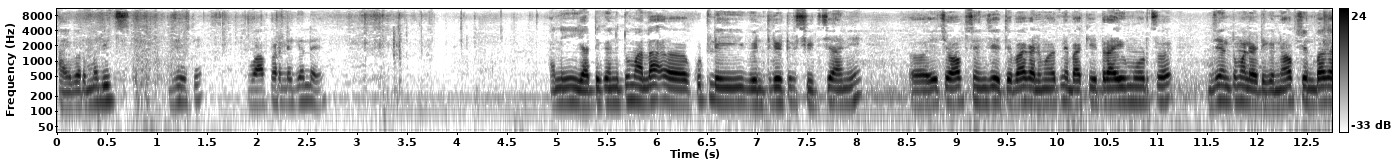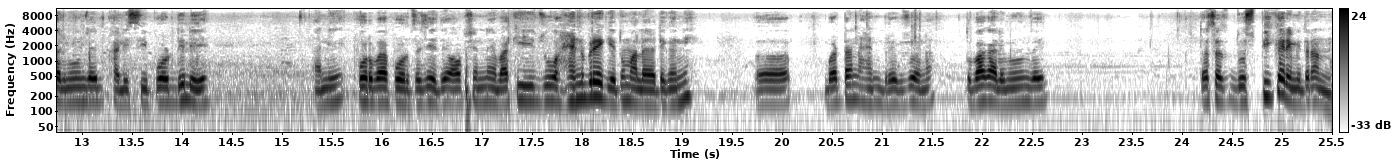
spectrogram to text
फायबरमध्येच जे ते वापरले गेलं आहे आणि या ठिकाणी तुम्हाला कुठलेही व्हेंटिलेटर सीटचे आणि याचे ऑप्शन जे आहे ते बघायला मिळत नाही. बाकी ड्राईव्ह मोडचं जे तुम्हाला या ठिकाणी ऑप्शन बघायला मिळून जाईल. खाली सी पोर्ट दिली आहे आणि फोर बाय फोरचं जे आहे ते ऑप्शन नाही. बाकी जो हँडब्रेक आहे तुम्हाला या ठिकाणी बटन हँडब्रेक जो आहे ना तो बघायला मिळून जाईल. तसंच जो स्पीकर आहे मित्रांनो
